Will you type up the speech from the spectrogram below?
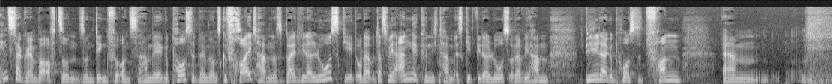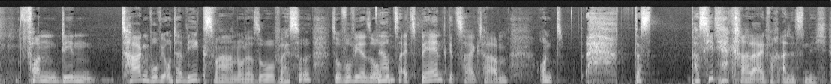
Instagram war oft so ein, so ein Ding für uns. Da haben wir gepostet, wenn wir uns gefreut haben, dass es bald wieder losgeht oder dass wir angekündigt haben, es geht wieder los. Oder wir haben Bilder gepostet von, ähm, von den Tagen, wo wir unterwegs waren oder so, weißt du? So, wo wir so Ja. uns als Band gezeigt haben. Und ach, das passiert ja gerade einfach alles nicht.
